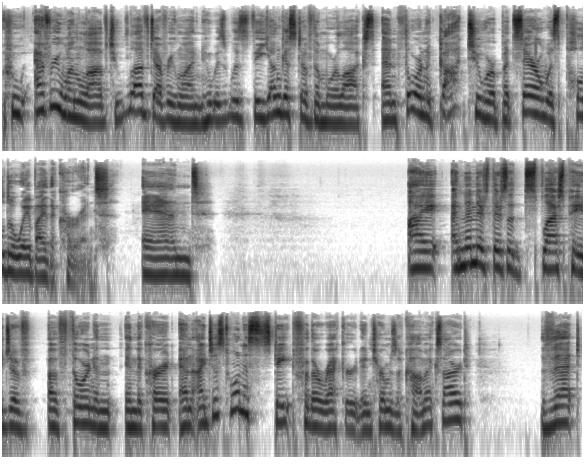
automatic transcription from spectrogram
who everyone loved, who loved everyone, who was, was the youngest of the Morlocks, and Thorn got to her, but Sarah was pulled away by the current. And I and then there's there's a splash page of of Thorn in, in the current, and I just want to state for the record, in terms of comics art, that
